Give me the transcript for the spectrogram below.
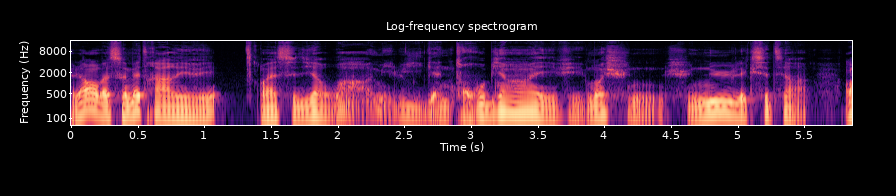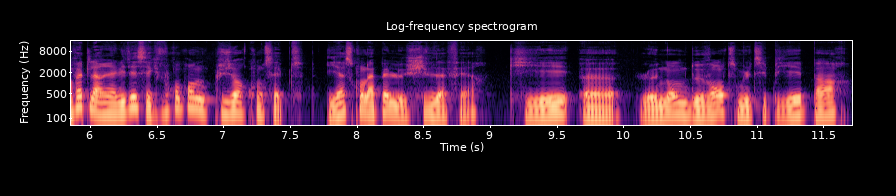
Là, on va se mettre à rêver. On va se dire, waouh, mais lui, il gagne trop bien et moi, je suis, nul, etc. En fait, la réalité, c'est qu'il faut comprendre plusieurs concepts. Il y a ce qu'on appelle le chiffre d'affaires, qui est le nombre de ventes multiplié par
